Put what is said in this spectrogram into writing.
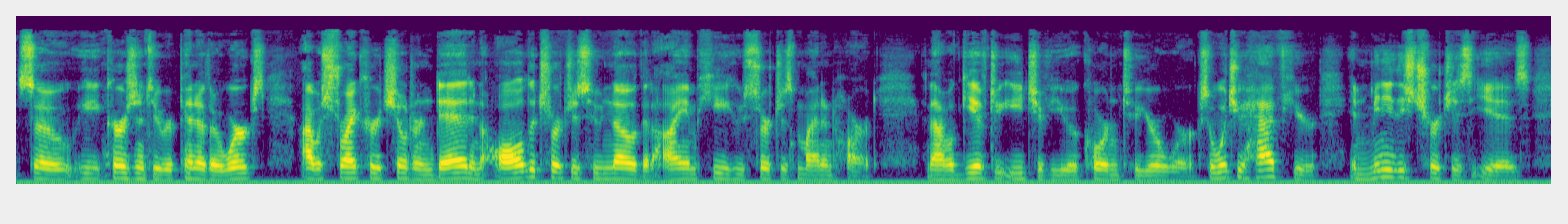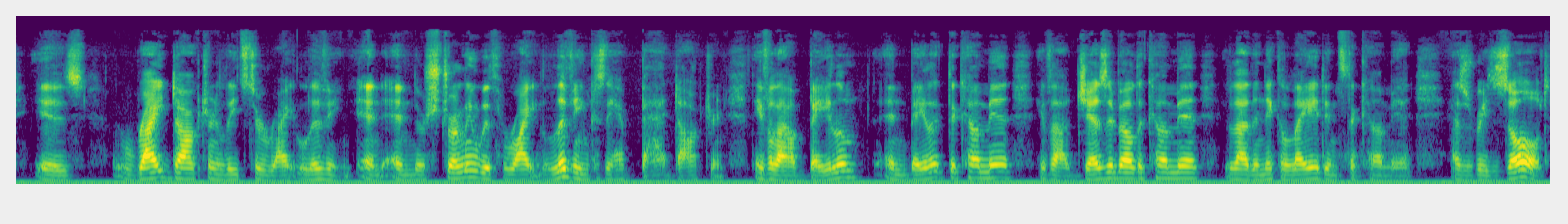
so he encouraged them to repent of their works. I will strike her children dead, and all the churches who know that I am he who searches mind and heart, and I will give to each of you according to your work. So what you have here in many of these churches is is right doctrine leads to right living, and and they're struggling with right living because they have bad doctrine. They've allowed Balaam and Balak to come in. They've allowed Jezebel to come in. They've allowed the Nicolaitans to come in. As a result,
